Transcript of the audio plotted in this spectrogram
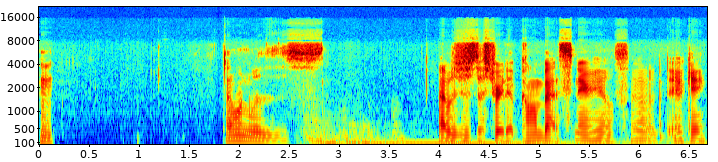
Hmm. That one was... That was just a straight up combat scenario, so okay.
